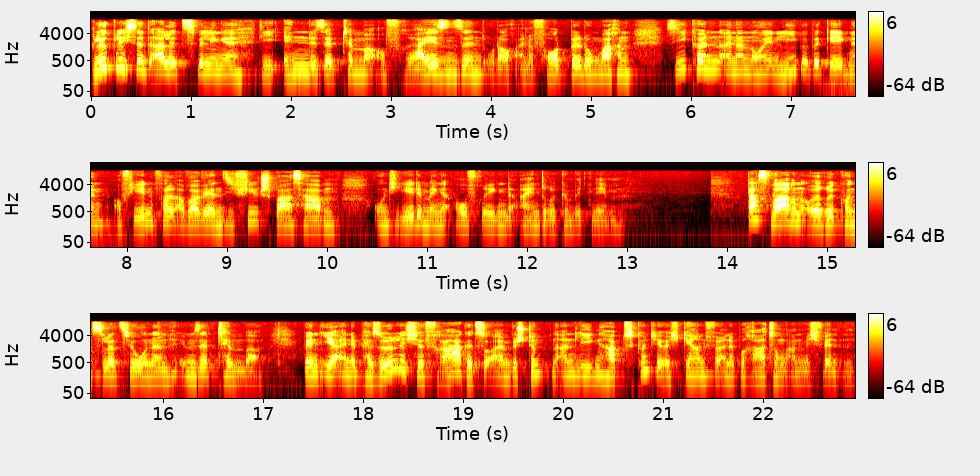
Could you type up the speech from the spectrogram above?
Glücklich sind alle Zwillinge, die Ende September auf Reisen sind oder auch eine Fortbildung machen. Sie können einer neuen Liebe begegnen, auf jeden Fall aber werden sie viel Spaß haben und jede Menge aufregende Eindrücke mitnehmen. Das waren eure Konstellationen im September. Wenn ihr eine persönliche Frage zu einem bestimmten Anliegen habt, könnt ihr euch gern für eine Beratung an mich wenden.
